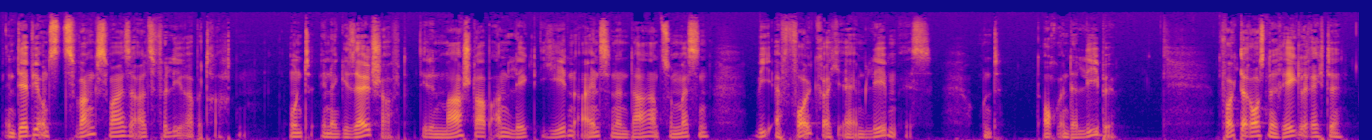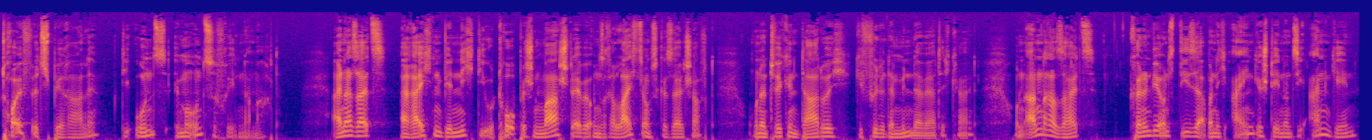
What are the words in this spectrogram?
in der wir uns zwangsweise als Verlierer betrachten und in einer Gesellschaft, die den Maßstab anlegt, jeden Einzelnen daran zu messen, wie erfolgreich er im Leben ist und auch in der Liebe, folgt daraus eine regelrechte Teufelsspirale, die uns immer unzufriedener macht. Einerseits erreichen wir nicht die utopischen Maßstäbe unserer Leistungsgesellschaft und entwickeln dadurch Gefühle der Minderwertigkeit, und andererseits können wir uns diese aber nicht eingestehen und sie angehen,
